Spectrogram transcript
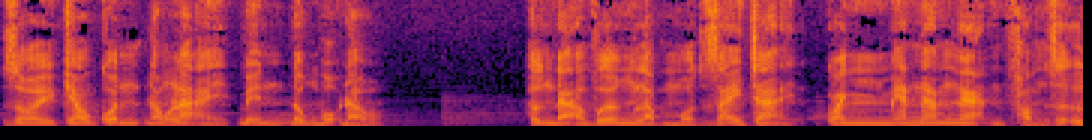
Rồi kéo quân đóng lại bến Đông Bộ Đầu. Hưng Đạo Vương lập một dãy trại quanh mé Nam Ngạn phòng giữ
